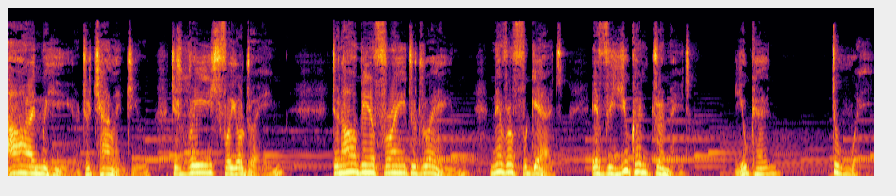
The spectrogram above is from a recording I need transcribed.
I'm here to challenge you to reach for your dream. Do not be afraid to dream. Never forget if you can dream it, you can do it.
